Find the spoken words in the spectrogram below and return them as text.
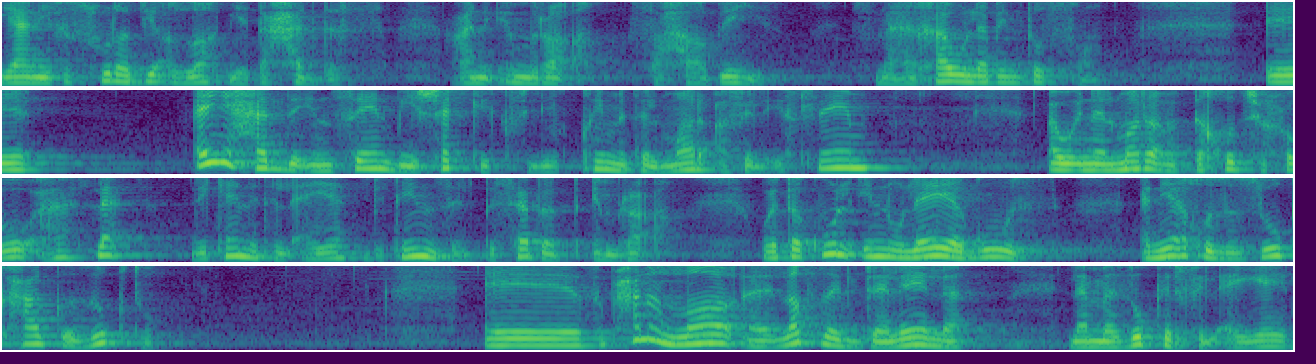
يعني في السورة دي الله بيتحدث عن امرأة صحابية اسمها خولة بنت الصام أي حد إنسان بيشكك في قيمة المرأة في الإسلام أو إن المرأة ما بتاخدش حقوقها لا دي كانت الآيات بتنزل بسبب امرأة. وتقول إنه لا يجوز أن يأخذ الزوج حق زوجته. آه سبحان الله آه لفظ الجلالة لما ذكر في الآيات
